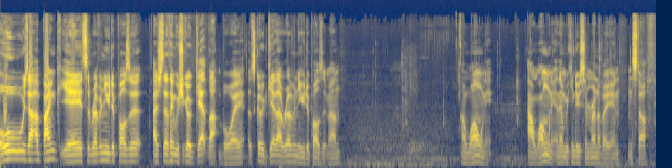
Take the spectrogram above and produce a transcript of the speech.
Oh, is that a bank? Yeah, it's a revenue deposit. Actually, I think we should go get that boy. Let's go get that revenue deposit, man. I want it. I want it. And then we can do some renovating and stuff.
